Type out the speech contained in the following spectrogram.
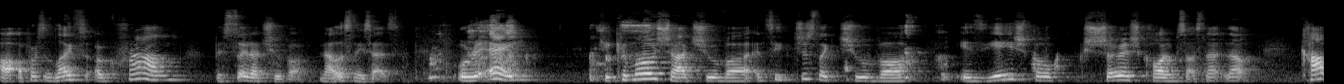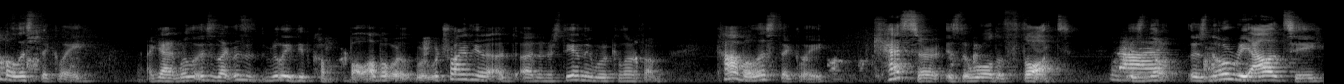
uh, a person's lives are crowned b'soida tshuva. Now listen, he says, kikamo tshuva, and see, just like tshuva is yesh bo shorish kolim sas. Now, now, kabbalistically, again, this is like this is really deep kabbalah, but we're, we're, we're trying to get a, an understanding we can learn from. Kabbalistically, Kesser is the world of thought there's no, there's no reality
